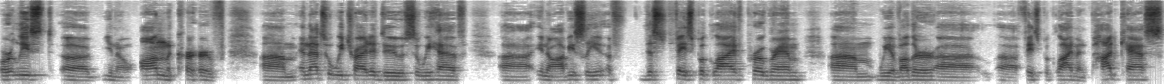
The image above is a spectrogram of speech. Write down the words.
or at least uh, you know on the curve, um, and that's what we try to do. So we have, uh, you know, obviously uh, this Facebook Live program. Um, we have other uh, uh, Facebook Live and podcasts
